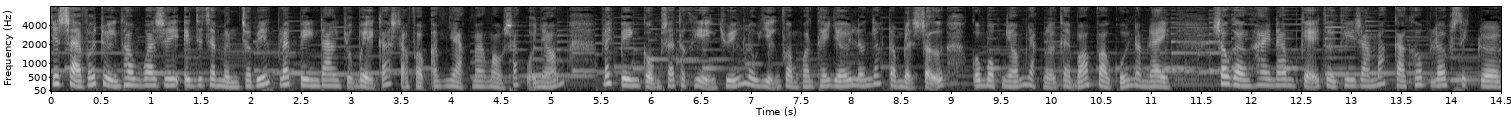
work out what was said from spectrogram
Chia sẻ với truyền thông YG Entertainment cho biết Blackpink đang chuẩn bị các sản phẩm âm nhạc mang màu sắc của nhóm. Blackpink cũng sẽ thực hiện chuyến lưu diễn vòng quanh thế giới lớn nhất trong lịch sử của một nhóm nhạc nữ K-pop vào cuối năm nay. Sau gần 2 năm kể từ khi ra mắt ca khúc Love Seeker,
